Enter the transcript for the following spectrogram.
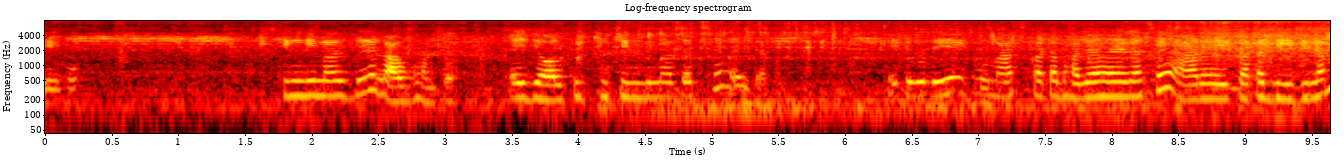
দেবো। চিংড়ি মাছ দিয়ে লাউ ঘন্ট। এই যে অল্প একটু চিংড়ি মাছ আছে, এই দেখো। এইটুকু দিয়ে একটু মাছ কাটা ভাজা হয়ে গেছে, আর এই কাটা দিয়ে দিলাম।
